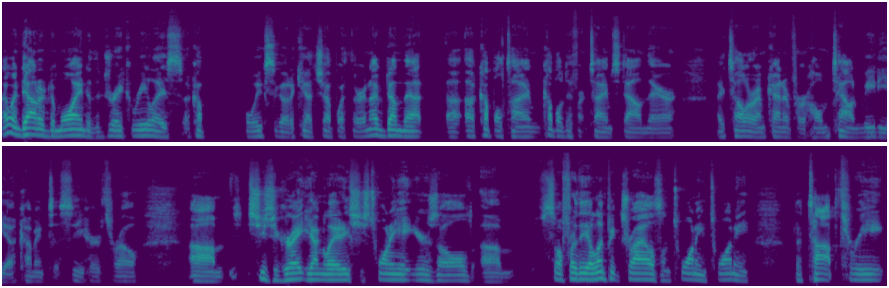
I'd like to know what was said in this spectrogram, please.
I went down to des moines to the drake relays a couple weeks ago to catch up with her and i've done that a couple time, couple different times down there. I tell her I'm kind of her hometown media coming to see her throw. Um, she's a great young lady. She's 28 years old. Um, so for the Olympic trials in 2020, the top three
